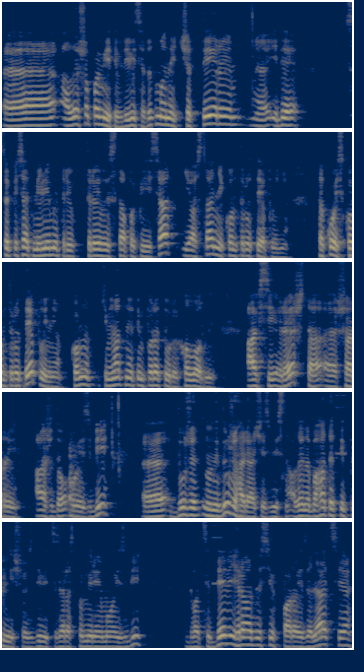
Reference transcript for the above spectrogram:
Е, але що помітив? Дивіться, тут у мене 4, е, іде 150 мм, 3 листа по 50 і останнє контрутеплення. Так ось контрутеплення кімнатної температури, холодний. А всі решта е, шари аж до ОСБ е, дуже, ну не дуже гарячі, звісно, але набагато тепліше. Ось дивіться, зараз поміряємо ОСБ. 29 градусів, пароізоляція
